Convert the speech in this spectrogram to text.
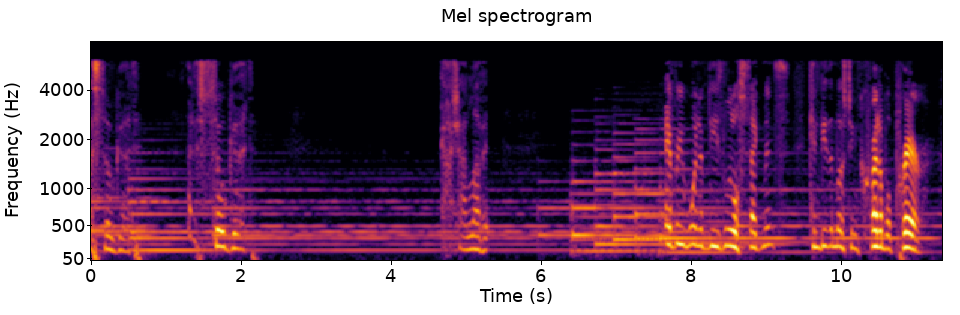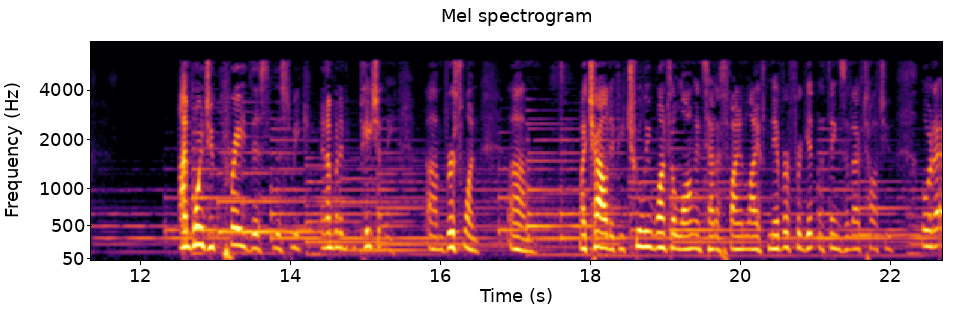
That's so good. That is so good. Gosh, I love it. Every one of these little segments can be the most incredible prayer. I'm going to pray this this week, and I'm going to patiently. Um, verse 1 um, My child, if you truly want a long and satisfying life, never forget the things that I've taught you. Lord, I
